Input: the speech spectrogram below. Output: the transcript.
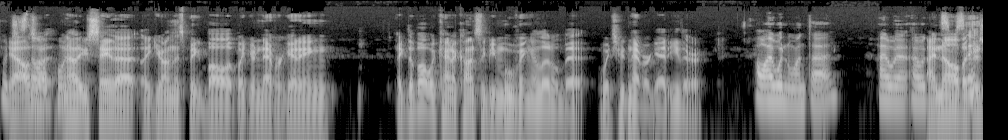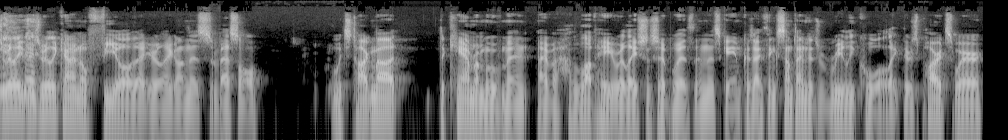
Which yeah. is the whole Also, point. now that you say that, like you're on this big boat, but you're never getting like the boat would kind of constantly be moving a little bit, which you'd never get either. oh, I wouldn't want that. I would I would I know, but there's really there's really kind of no feel that you're like on this vessel. Which talking about the camera movement, I have a love hate relationship with in this game because I think sometimes it's really cool. Like there's parts where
